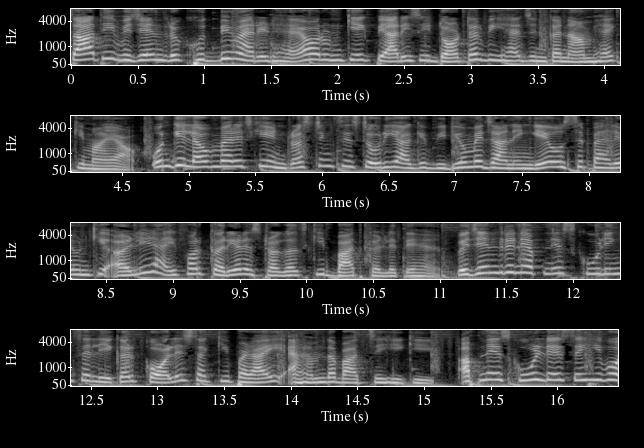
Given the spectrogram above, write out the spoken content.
साथ ही विजेंद्र खुद भी मैरिड है और उनकी एक प्यारी सी डॉटर भी है, जिनका नाम है किमाया। उनकी लव मैरिज की इंटरेस्टिंग सी स्टोरी आगे वीडियो में जानेंगे, उससे पहले उनकी अर्ली लाइफ और करियर स्ट्रगल्स की बात कर लेते हैं। विजेंद्र ने अपने स्कूलिंग से लेकर कॉलेज तक की पढ़ाई अहमदाबाद से ही की। अपने स्कूल डेज़ से ही वो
